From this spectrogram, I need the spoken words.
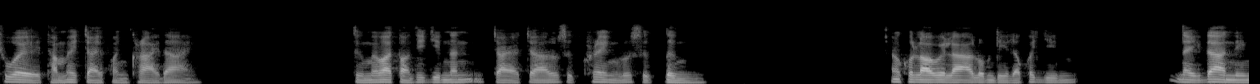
ช่วยทำให้ใจผ่อนคลายได้ ถึงแม้ว่าตอนที่ยิ้มนั้นใจอาจจะรู้สึกเคร่งรู้สึกตึงถ้าคนเราเวลาอารมณ์ดีเราก็ยิ้ม ในอีกด้านหนึ่ง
